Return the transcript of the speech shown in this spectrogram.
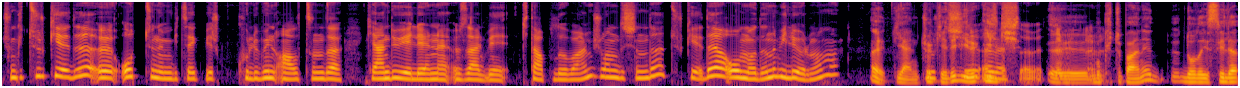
Çünkü Türkiye'de e, ODTÜ'nün bir tek bir kulübün altında kendi üyelerine özel bir kitaplığı varmış. Onun dışında Türkiye'de olmadığını biliyorum ama Evet yani Türkiye'de dışı, bir ilk evet, evet. e, Evet, bu kütüphane. Dolayısıyla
